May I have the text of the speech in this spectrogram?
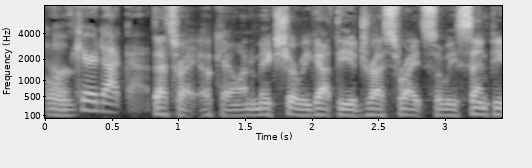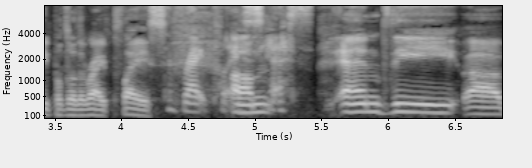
Or, healthcare.gov. That's right. Okay. I want to make sure we got the address right so we send people to the right place. The right place, um, yes. And the, uh,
